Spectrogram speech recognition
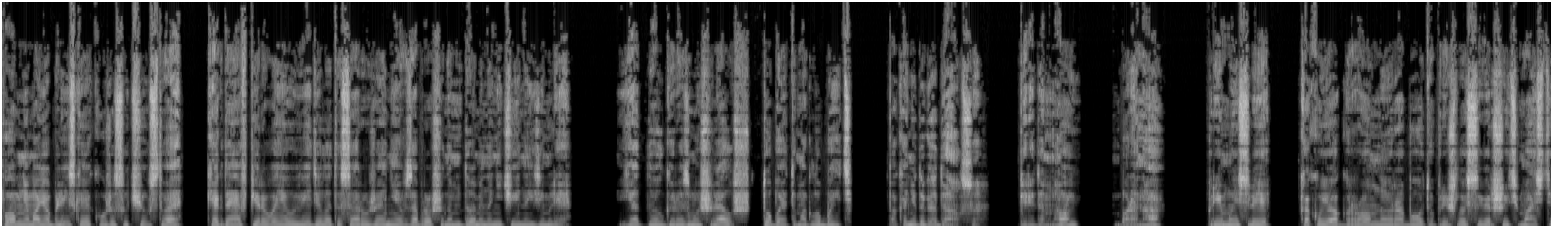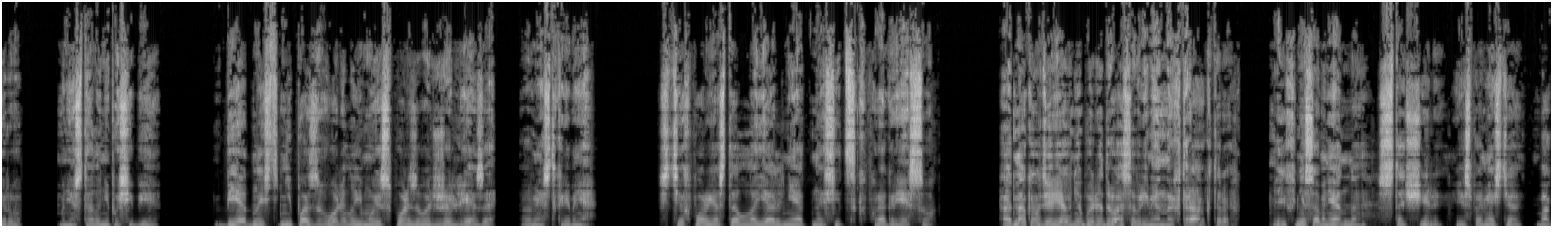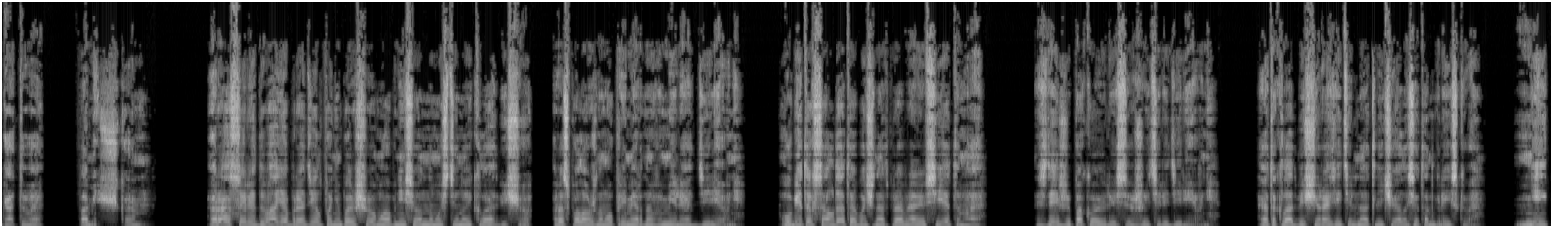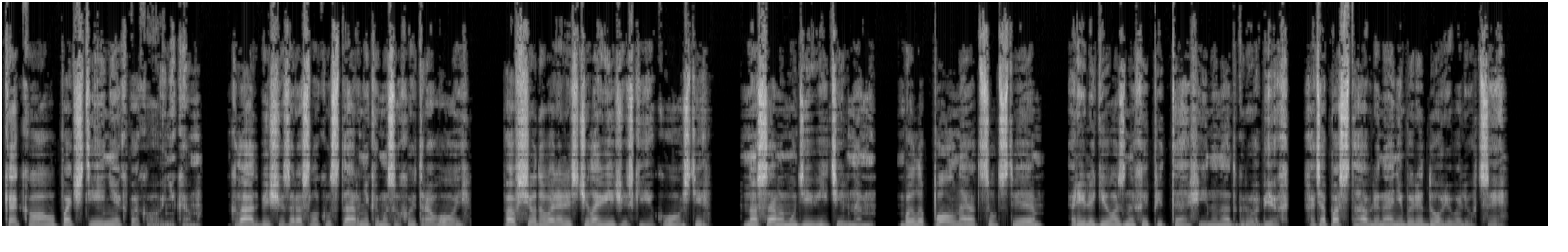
Помню мое близкое к ужасу чувство, когда я впервые увидел это сооружение в заброшенном доме на ничейной земле. Я долго размышлял, что бы это могло быть, пока не догадался. Передо мной барана. При мысли, какую огромную работу пришлось совершить мастеру, мне стало не по себе. Бедность не позволила ему использовать железо вместо кремня. С тех пор я стал лояльнее относиться к прогрессу. Однако в деревне были два современных трактора. Их, несомненно, стащили из поместья богатого помещика. Раз или два я бродил по небольшому обнесенному стеной кладбищу, расположенному примерно в миле от деревни. Убитых солдат обычно отправляли в Сиетома, Здесь же покоились жители деревни. Это кладбище разительно отличалось от английского. Никакого почтения к покойникам. Кладбище заросло кустарником и сухой травой, повсюду валялись человеческие кости, но самым удивительным было полное отсутствие религиозных эпитафий на надгробиях, хотя поставлены они были до революции.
